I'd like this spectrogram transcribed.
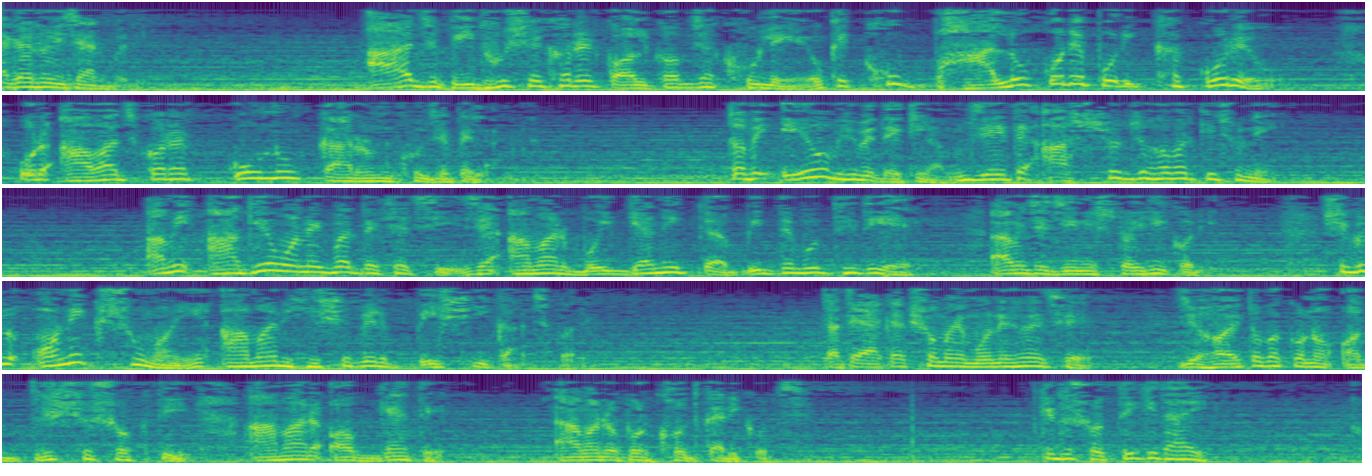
এগারোই জানুয়ারি। আজ বিধু শেখরের কলকবজা খুলে ওকে খুব ভালো করে পরীক্ষা করেও ওর আওয়াজ করার কোনো কারণ খুঁজে পেলাম না। তবে এও ভেবে দেখলাম যে এতে আশ্চর্য হবার কিছু নেই। আমি আগেও অনেকবার দেখেছি যে আমার বৈজ্ঞানিক বিদ্যে দিয়ে আমি যে জিনিস তৈরি করি, সেগুলো অনেক সময় আমার হিসেবের বেশি কাজ করে। তাতে এক এক সময় মনে হয়েছে যে হয়তোবা কোনো অদৃশ্য শক্তি আমার অজ্ঞাতে আমার ওপর খোদকারি করছে। কিন্তু সত্যি কি তাই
